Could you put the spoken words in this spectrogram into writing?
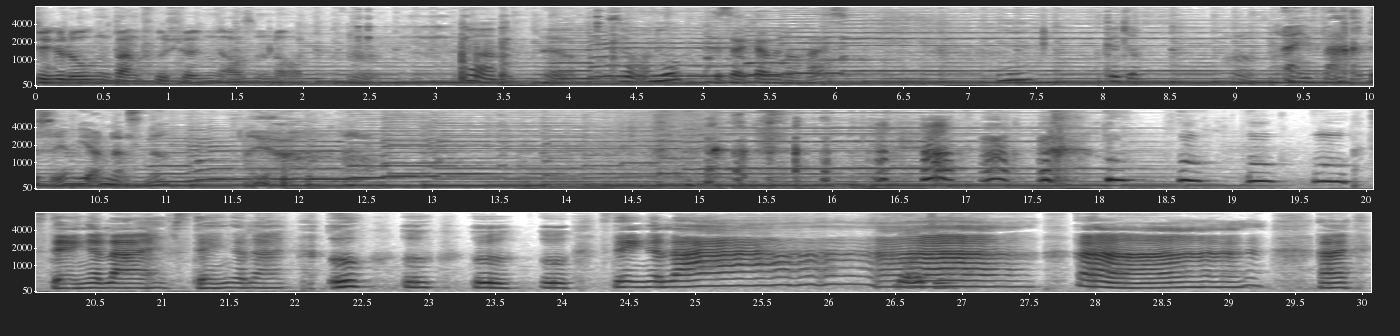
Psychologen beim Frühstücken aus dem Norden. Ja. Ja. So, und du? Ist der Kaffee noch heiß? Bitte. Ey, wach ist irgendwie anders, ne? Ja. Staying alive, staying alive. Uh, uh, uh, uh. Staying alive. Leute. Ah, ah.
